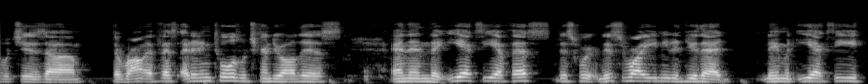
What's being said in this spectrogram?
which is um, the ROMFS editing tools, which are to do all this. And then the EXEFS, this this is why you need to do that. Name it EXE,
